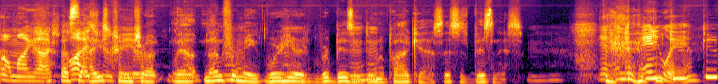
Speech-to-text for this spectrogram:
Oh my gosh. That's no the ice for cream you. truck. Yeah, none for me. We're here. Mm-hmm. We're busy doing a mm-hmm. podcast. This is business. Mm-hmm. Yeah, any- anyway.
